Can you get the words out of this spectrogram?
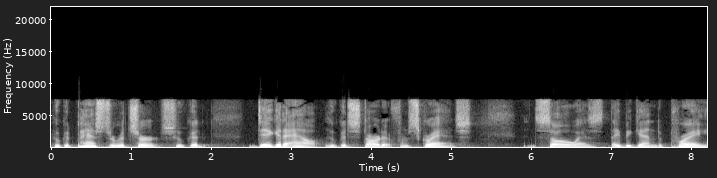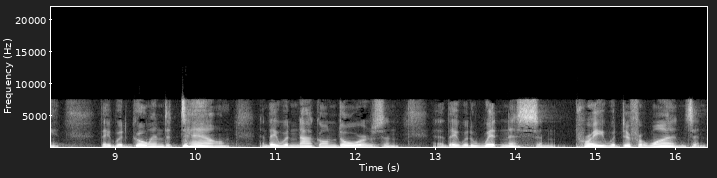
who could pastor a church, who could dig it out, who could start it from scratch. And so, as they began to pray, they would go into town and they would knock on doors and uh, they would witness and pray with different ones. And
